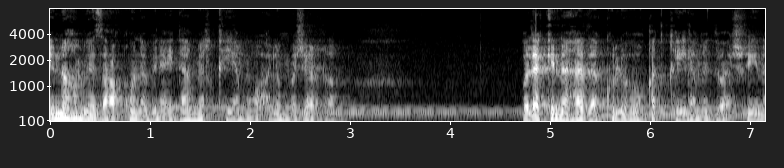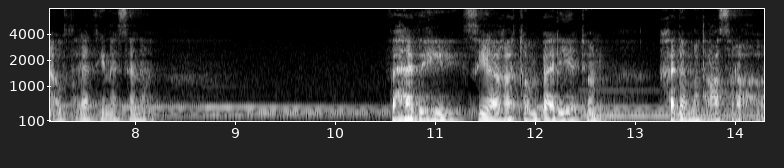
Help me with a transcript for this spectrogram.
إنهم يزعقون بانعدام القيم وهلم جرة ولكن هذا كله قد قيل منذ عشرين أو ثلاثين سنة. فهذه صياغات بالية خدمت عصرها.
